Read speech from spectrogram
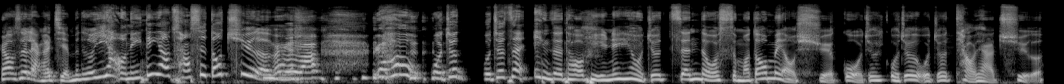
然后这两个姐妹都说要，你一定要尝试，都去了，叭叭叭。然后我就我就在硬着头皮，那天我就真的我什么都没有学过，就我就我就跳下去了。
